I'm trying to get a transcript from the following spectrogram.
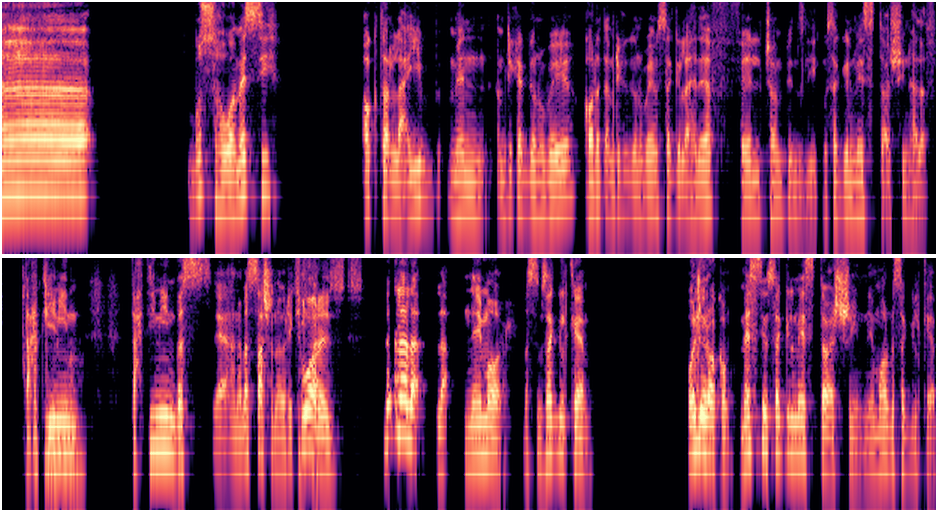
آه بص هو ميسي أكتر لعيب من أمريكا الجنوبية قارة أمريكا الجنوبية مسجل أهداف في ال Champions League مسجل 126 هدف. تحتيه مين؟ تحتيه مين بس؟ يعني أنا بس عشان أوريك سواريز. لا لا لا لا نيمار. بس مسجل كام؟ قول لي رقم. ميسي مسجل 126 نيمار مسجل كام؟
